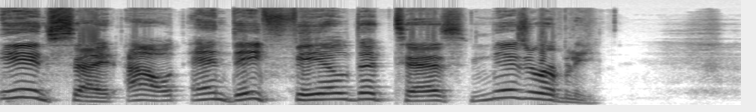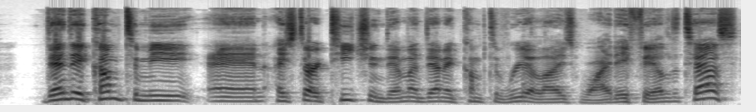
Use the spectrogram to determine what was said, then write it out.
inside out and they failed the test miserably. Then they come to me and I start teaching them, and then I come to realize why they failed the test.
